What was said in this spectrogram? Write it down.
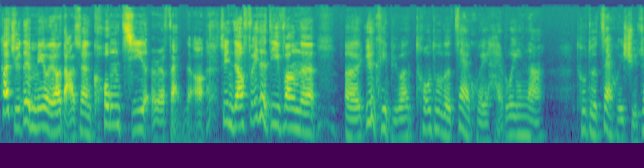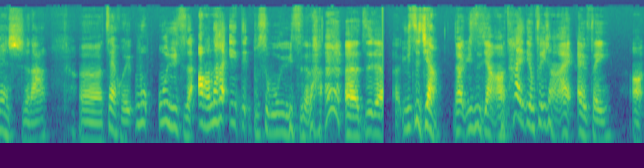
他绝对没有要打算空机而返的啊。所以你知道飞的地方呢，呃，越可以比方偷偷的载回海洛因啦，偷偷载回血钻石啦，呃，载回乌乌鱼子哦，那一定不是乌鱼子啦，呃，这个呃鱼子酱，那鱼子酱啊，他一定非常爱爱飞。啊，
